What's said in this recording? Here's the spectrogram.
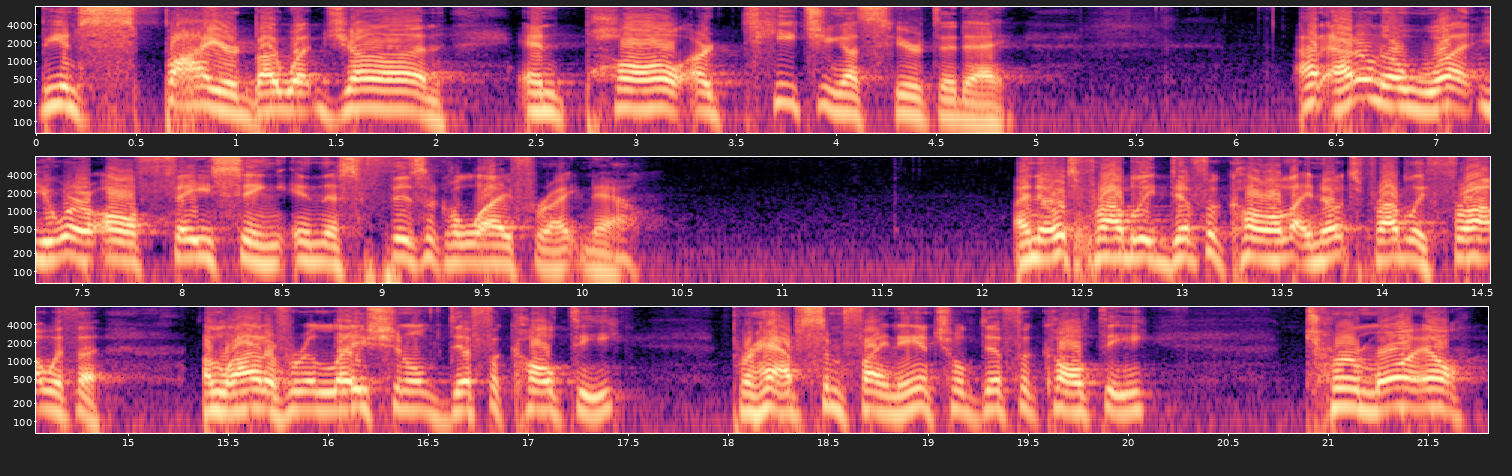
Be inspired by what John and Paul are teaching us here today. I, I don't know what you are all facing in this physical life right now. I know it's probably difficult. I know it's probably fraught with a, a lot of relational difficulty perhaps some financial difficulty, turmoil,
